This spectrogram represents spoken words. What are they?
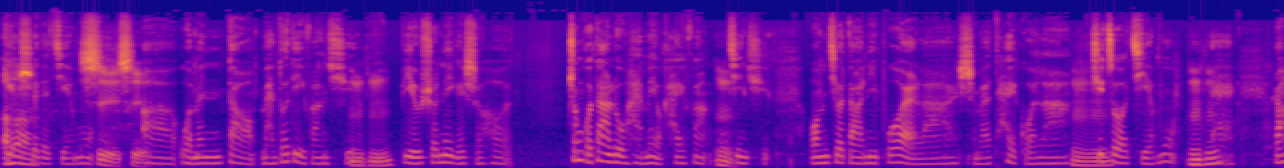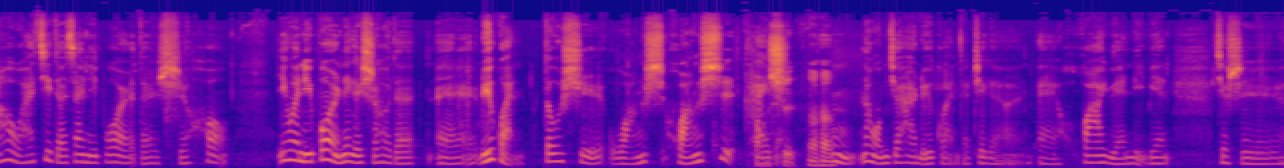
电视的节目是是，啊、我们到蛮多地方去。嗯哼，比如说那个时候，中国大陆还没有开放嗯。进去，我们就到尼泊尔啦、什么泰国啦、嗯去做节目。嗯哼。哎，然后我还记得在尼泊尔的时候，因为尼泊尔那个时候的呃旅馆都是王室皇室开的，嗯那我们就在旅馆的这个哎花园里面，就是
